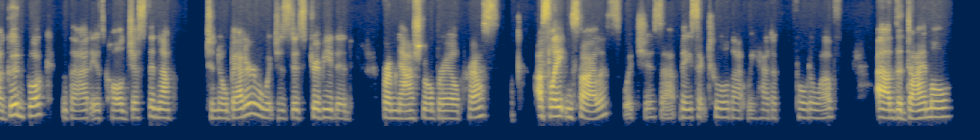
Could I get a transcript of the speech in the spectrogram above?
a good book that is called Just Enough to Know Better, which is distributed from National Braille Press, a slate and stylus, which is a basic tool that we had a photo of, uh, the Dymo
